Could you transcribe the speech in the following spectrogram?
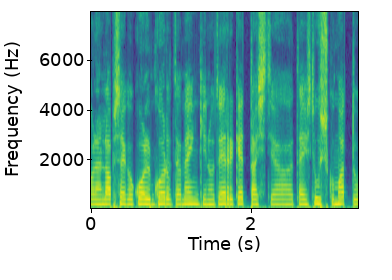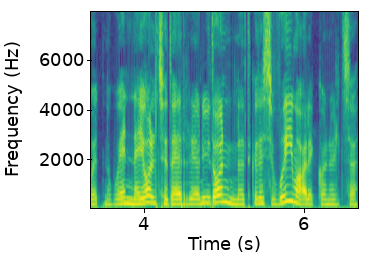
olen lapsega kolm korda mänginud R-ketast ja täiesti uskumatu, et nagu enne ei olnud seda R ja nüüd on, et kuidas see võimalik on üldse.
